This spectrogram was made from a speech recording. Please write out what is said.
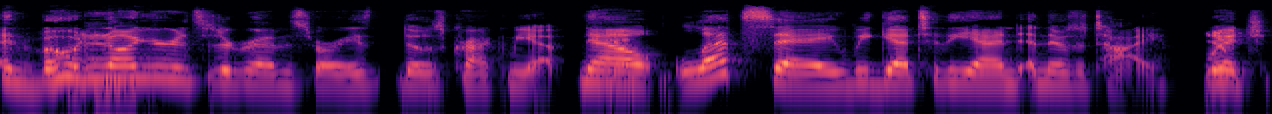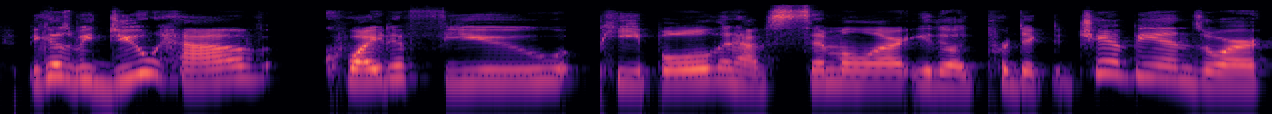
and voted Mhm. on your Instagram stories. Those crack me up. Now, let's say we get to the end and there's a tie, Yep. which, because we do have quite a few people that have similar, either like predicted champions or,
